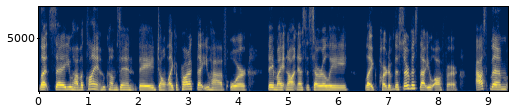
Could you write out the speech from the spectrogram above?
Let's say you have a client who comes in, they don't like a product that you have, or they might not necessarily like part of the service that you offer. Ask them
